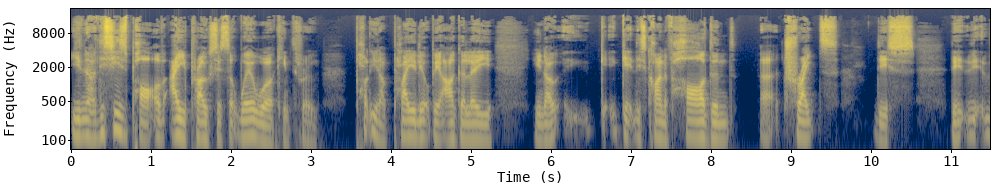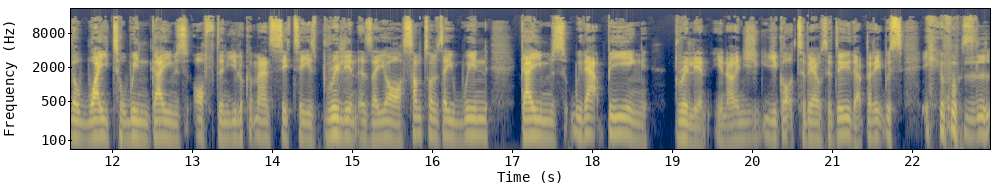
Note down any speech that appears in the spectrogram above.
you know, this is part of a process that we're working through. You know, play a little bit ugly. You know, get, get this kind of hardened uh, traits. This the, the the way to win games. Often, you look at Man City, as brilliant as they are, sometimes they win games without being brilliant. You know, and you you got to be able to do that. But it was it was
